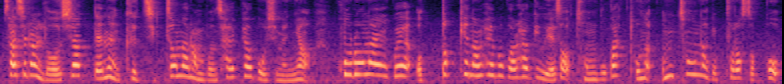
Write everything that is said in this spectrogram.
사실은 러시아 때는 그 직전을 한번 살펴보시면요. 코로나19에 어떻게든 회복을 하기 위해서 정부가 돈을 엄청나게 풀었었고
